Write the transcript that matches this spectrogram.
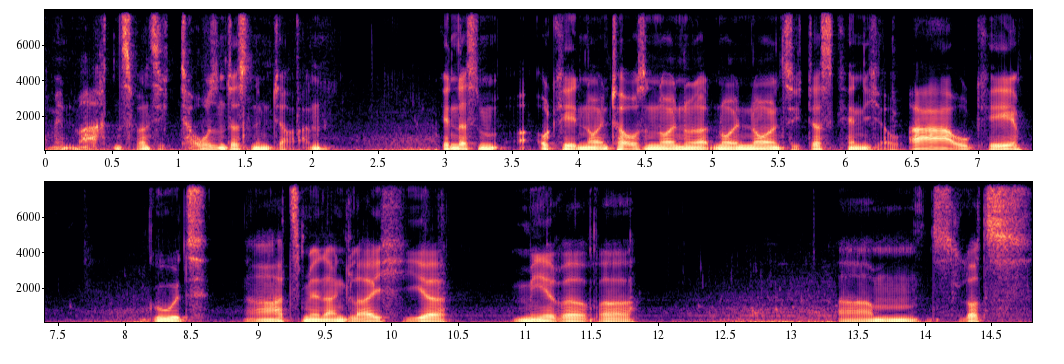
Moment mal, 28.000, das nimmt ja an. Ich kenne das, okay, 9.999, das kenne ich auch. Ah, okay. Gut, da hat es mir dann gleich hier mehrere ähm, Slots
